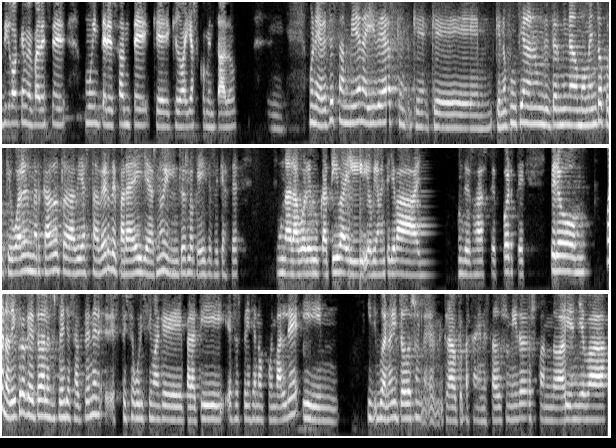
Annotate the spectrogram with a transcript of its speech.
digo que me parece muy interesante que, que lo hayas comentado. Bueno, y a veces también hay ideas que, que, no funcionan en un determinado momento porque igual el mercado todavía está verde para ellas, ¿no? Y entonces lo que dices, hay que hacer una labor educativa y, obviamente lleva un desgaste fuerte. Pero bueno, yo creo que de todas las experiencias se aprenden. Estoy segurísima que para ti esa experiencia no fue en balde y, bueno, y todos eh, claro que pasa en Estados Unidos cuando alguien lleva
